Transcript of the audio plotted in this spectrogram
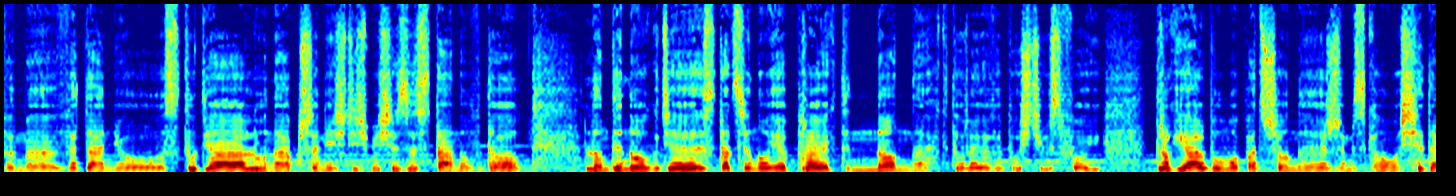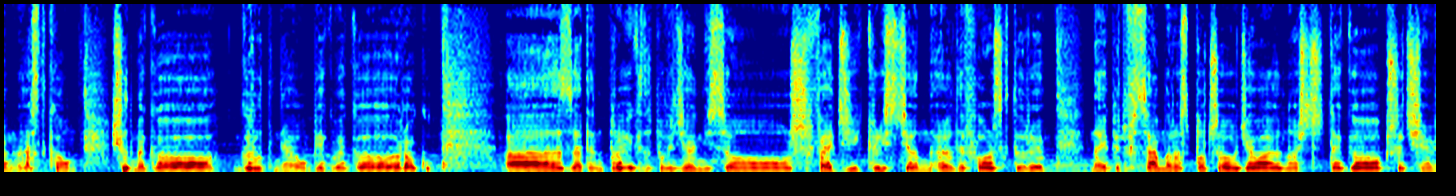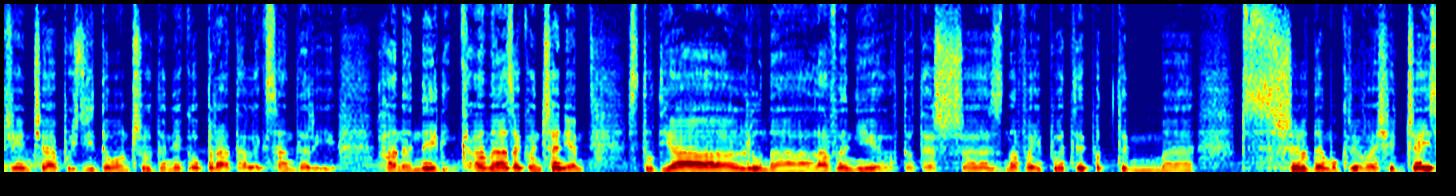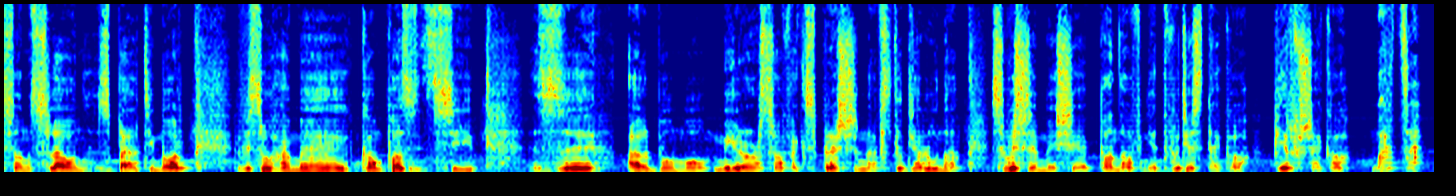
Karnawałowym wydaniu Studia Luna przenieśliśmy się ze Stanów do Londynu, gdzie stacjonuje projekt Non, który wypuścił swój drugi album opatrzony rzymską siedemnastką 7 grudnia ubiegłego roku. A za ten projekt odpowiedzialni są Szwedzi, Christian Eldefors, który najpierw sam rozpoczął działalność tego przedsięwzięcia, a później dołączył do niego brat Aleksander i Hanne Nyling. A na zakończenie studia Luna L'Avenir, to też e, z nowej płyty, pod tym e, szyldem ukrywa się Jason Sloan z Baltimore. Wysłuchamy kompozycji z albumu Mirrors of Expression, w studio Luna słyszymy się ponownie 21 marca.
